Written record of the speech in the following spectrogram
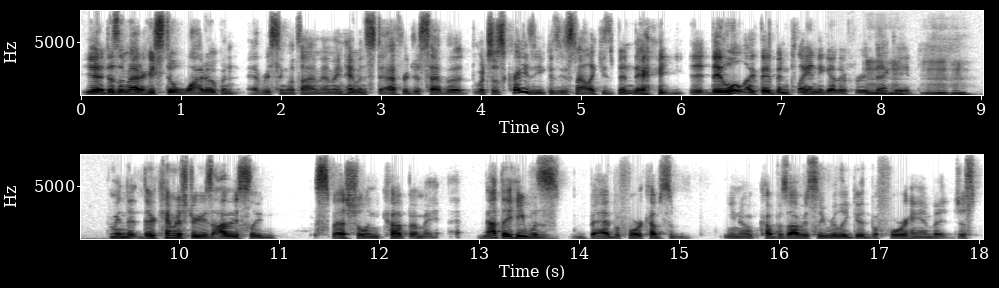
Yeah, it doesn't matter. He's still wide open every single time. I mean, him and Stafford just have a, which is crazy because it's not like he's been there. they look like they've been playing together for a mm-hmm. decade. Mm-hmm. I mean, the, their chemistry is obviously special in Kupp. I mean, not that he was bad before. Kupp's you know, Kupp was obviously really good beforehand, but just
